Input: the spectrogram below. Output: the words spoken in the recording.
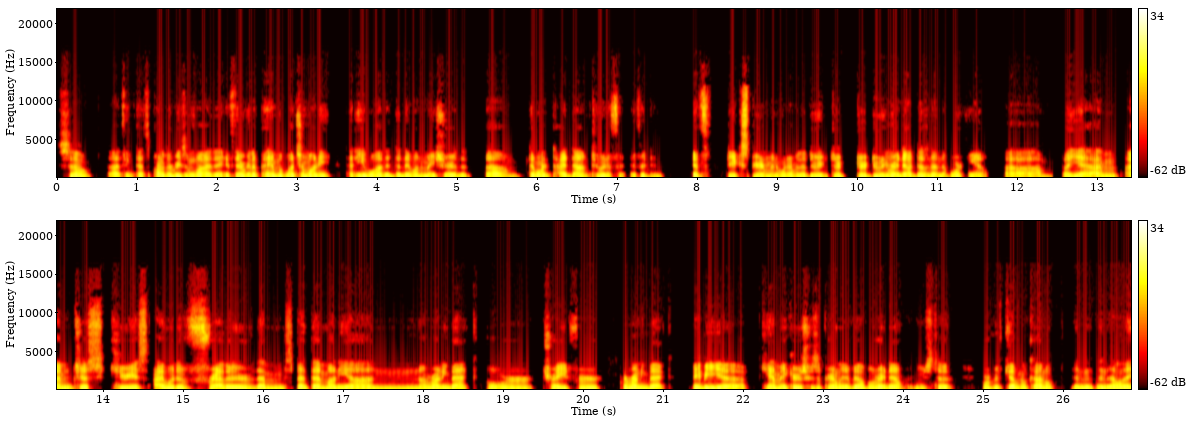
So I think that's part of the reason why they, if they were going to pay him a bunch of money that he wanted, then they want to make sure that um, they weren't tied down to it if it, if it didn't, if the experiment or whatever they're doing they're, they're doing right now doesn't end up working out. Um, but yeah, I'm I'm just curious. I would have rather them spent that money on a running back or trade for a running back. Maybe uh, Cam Akers, who's apparently available right now and used to work with Kevin O'Connell in in LA.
